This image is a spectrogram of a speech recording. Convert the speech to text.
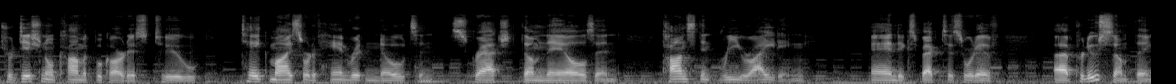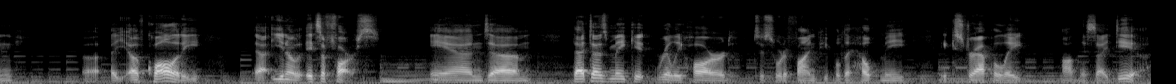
traditional comic book artist to take my sort of handwritten notes and scratched thumbnails and constant rewriting and expect to sort of uh, produce something uh, of quality, uh, you know, it's a farce. And um, that does make it really hard to sort of find people to help me extrapolate on this idea.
